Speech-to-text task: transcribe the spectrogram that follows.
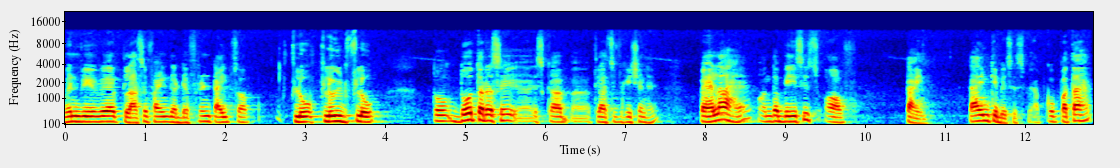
when we were classifying the different types of flow fluid flow तो दो तरह से इसका क्लासिफिकेशन है पहला है on the basis of time time के बेसिस पे आपको पता है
